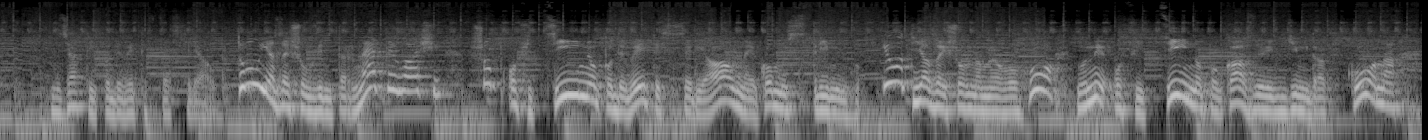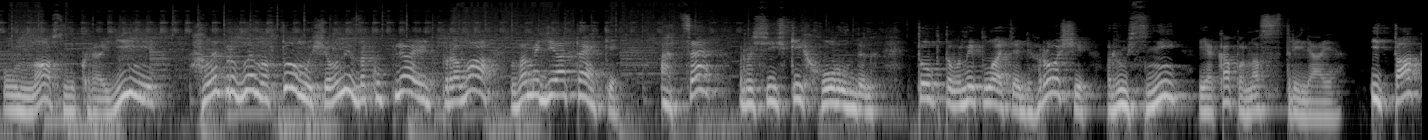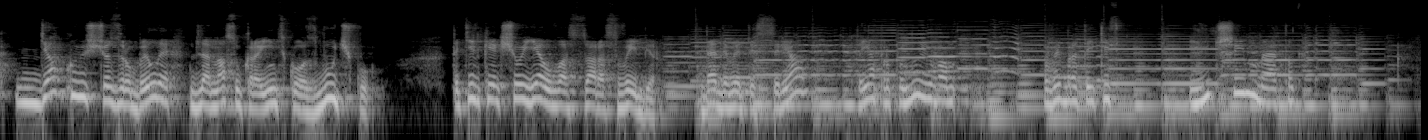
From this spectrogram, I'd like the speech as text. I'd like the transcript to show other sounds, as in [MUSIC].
взяти і подивитися цей серіал? Тому я зайшов в інтернети ваші, щоб офіційно подивитись серіал на якомусь стрімінгу. І от я зайшов на Мегого, вони офіційно показують Дім Дракона у нас в Україні. Але проблема в тому, що вони закупляють права в медіатеки, а це російський холдинг. Тобто вони платять гроші русні, яка по нас стріляє. І так, дякую, що зробили для нас українську озвучку. Та тільки якщо є у вас зараз вибір, де дивитись серіал, то я пропоную вам вибрати якийсь інший метод.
